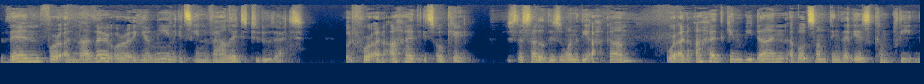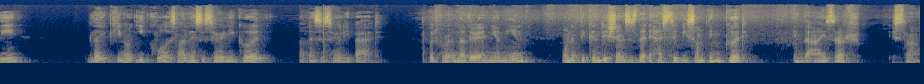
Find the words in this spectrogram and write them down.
then for a nadr or a yameen it's invalid to do that. But for an ahad it's okay. Just a subtle, this is one of the ahkam where an ahad can be done about something that is completely like, you know, equal. It's not necessarily good, not necessarily bad. But for a nadr and yameen, one of the conditions is that it has to be something good in the eyes of Islam.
